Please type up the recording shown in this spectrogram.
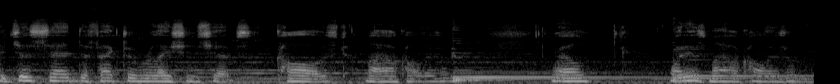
It just said defective relationships caused my alcoholism. Well, what is my alcoholism?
